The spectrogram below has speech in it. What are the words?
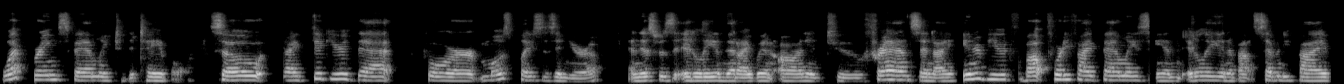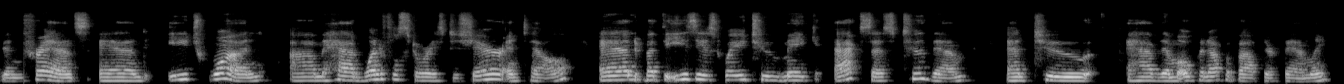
what brings family to the table. So I figured that for most places in Europe. And this was Italy. And then I went on into France and I interviewed about 45 families in Italy and about 75 in France. And each one um, had wonderful stories to share and tell. And but the easiest way to make access to them and to have them open up about their family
